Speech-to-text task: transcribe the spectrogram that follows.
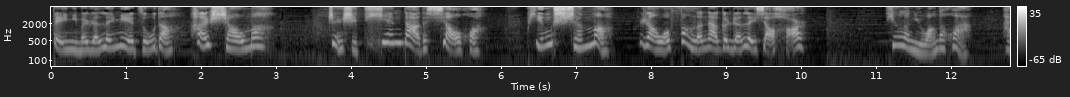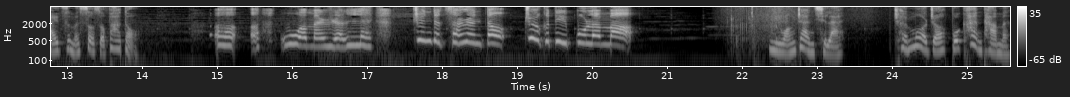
被你们人类灭族的还少吗？真是天大的笑话！凭什么？让我放了那个人类小孩儿。听了女王的话，孩子们瑟瑟发抖。呃呃，我们人类真的残忍到这个地步了吗？女王站起来，沉默着不看他们。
